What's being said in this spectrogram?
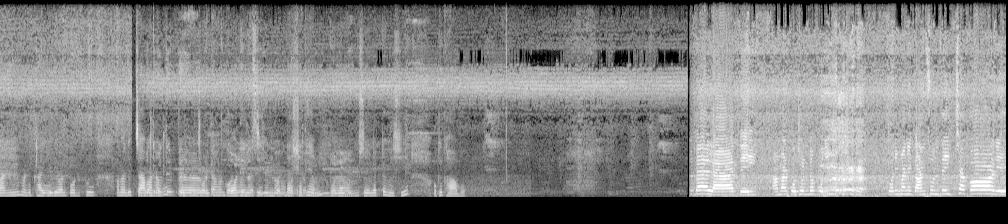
বানিয়ে মানে খাইয়ে দেওয়ার পর একটু আমাদের চা বানাবো। তো এখানে জলটা আমার গরম হয়ে গেছে। তার সাথে আমি সেরেলাকটা মিশিয়ে ওকে খাওয়াবো। বেলাতেই আমার প্রচণ্ড পরিমাণে গান শুনতে ইচ্ছা করে।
